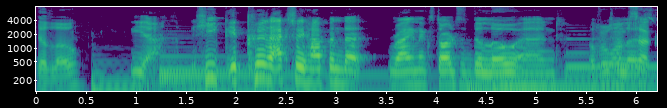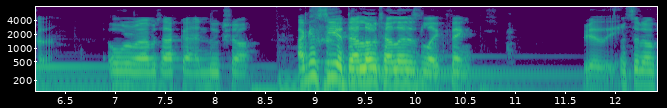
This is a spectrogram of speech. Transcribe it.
The low, Yeah, he. It could actually happen that Rangnick starts with Dalot and over. Wan-Bissaka. over Wan-Bissaka and Luke Shaw. I can see a Dalot Telles like thing Really? instead of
